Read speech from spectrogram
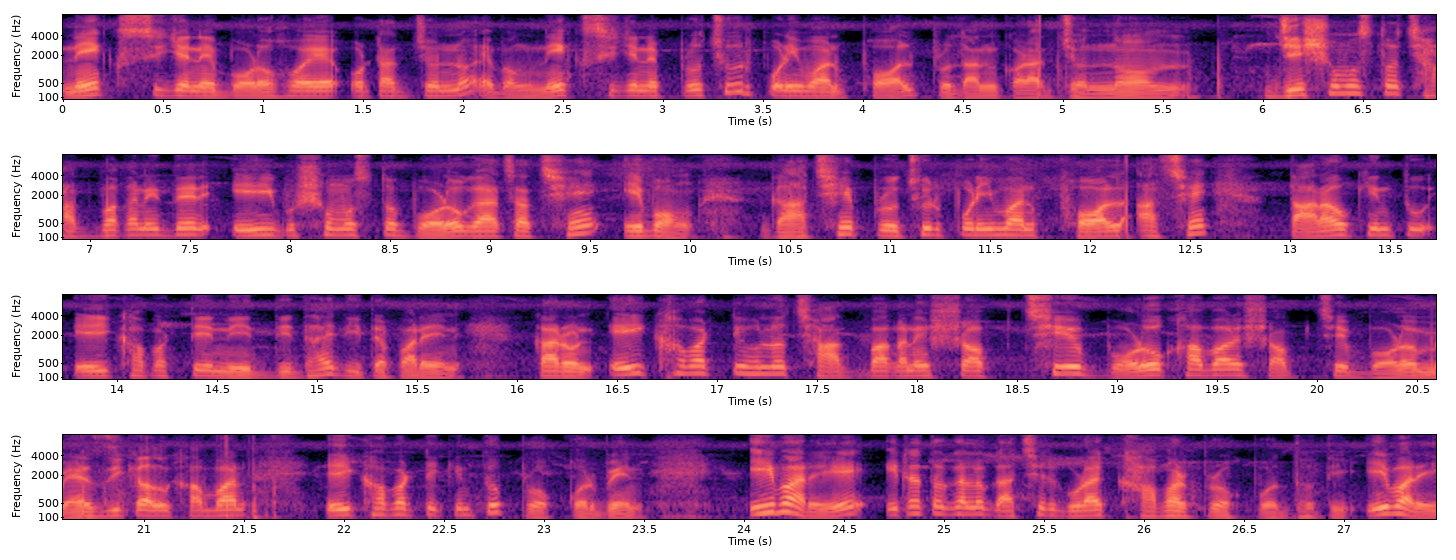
নেক্সট সিজনে বড় হয়ে ওঠার জন্য এবং নেক্সট সিজনে প্রচুর পরিমাণ ফল প্রদান করার জন্য। যে সমস্ত ছাদ বাগানিদের এই সমস্ত বড় গাছ আছে এবং গাছে প্রচুর পরিমাণ ফল আছে, তারাও কিন্তু এই খাবারটি নির্দ্বিধায় দিতে পারেন। কারণ এই খাবারটি হলো ছাদ বাগানের সবচেয়ে বড় খাবার, সবচেয়ে বড় ম্যাজিক্যাল খাবার। এই খাবারটি কিন্তু প্রয়োগ করবেন। এবারে এটা তো গেল গাছের গোড়ায় খাবার প্রয়োগ পদ্ধতি। এবারে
